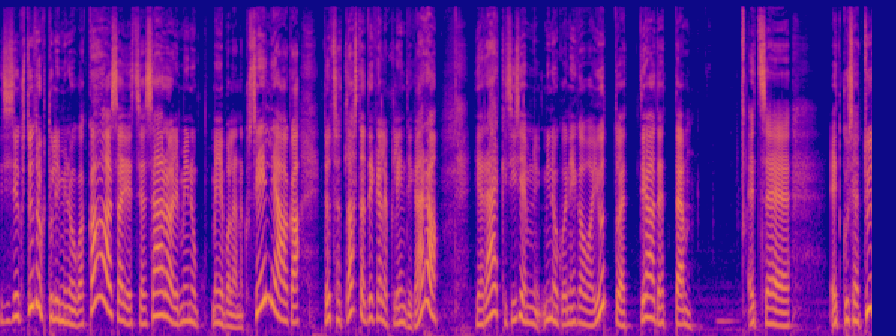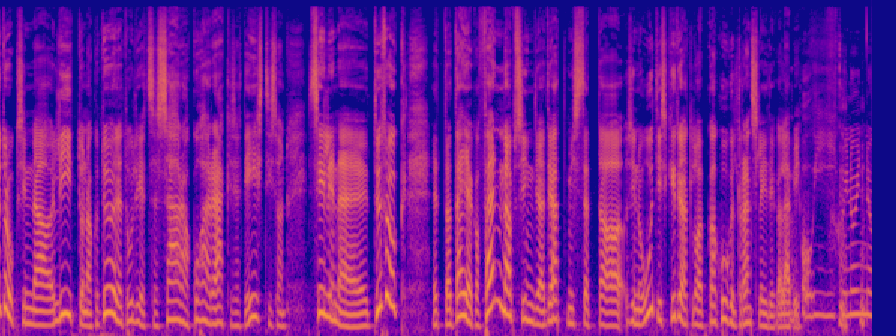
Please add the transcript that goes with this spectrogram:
ja siis üks tüdruk tuli minuga kaasa ja see Säära oli minu, meie poole nagu seljaga, ta ütles, et las ta tegeleb kliendiga ära ja rääkis ise minuga nii kaua juttu, et tead, et, et see et kui see tüdruk sinna liitu nagu tööle tuli, et see Säära kohe rääkis, et Eestis on selline tüdruk, et ta täiega fännab sind ja tead mis, et ta sinu uudiskirjad loeb ka Google Translate'iga läbi. oi kui nunnu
